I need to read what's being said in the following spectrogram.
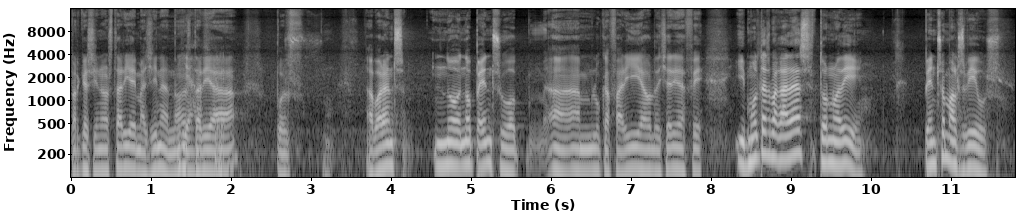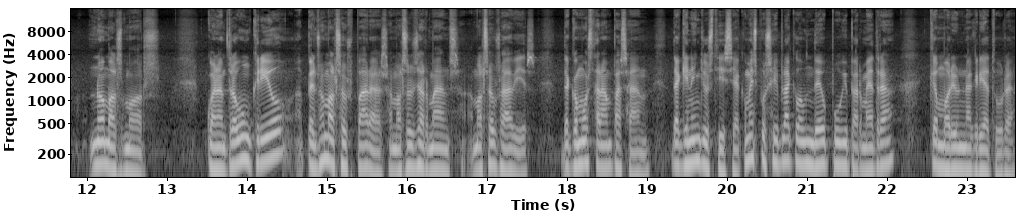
perquè si no estaria, imagina't, no? Ja, estaria, pues, llavors no, no penso eh, en el que faria o deixaria de fer. I moltes vegades, torno a dir, penso en els vius, no en els morts. Quan em trobo un criu, penso en els seus pares, amb els seus germans, amb els seus avis, de com ho estaran passant, de quina injustícia, com és possible que un Déu pugui permetre que mori una criatura.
